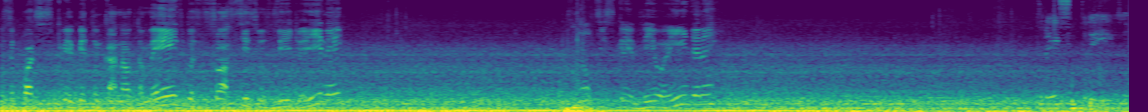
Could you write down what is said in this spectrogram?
Você pode se inscrever no canal também, se você só assiste os vídeos aí, né? Não se inscreveu ainda, né? 3-3, ó.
